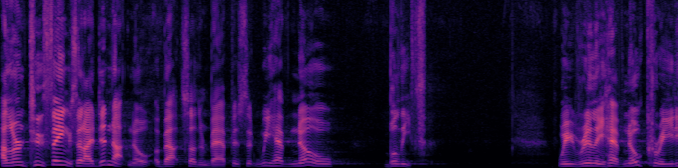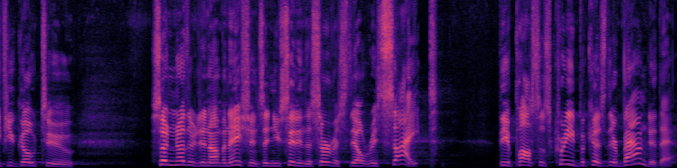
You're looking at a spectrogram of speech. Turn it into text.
I learned two things that I did not know about Southern Baptists that we have no belief. We really have no creed. If you go to certain other denominations and you sit in the service, they'll recite the Apostles' Creed because they're bound to that.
